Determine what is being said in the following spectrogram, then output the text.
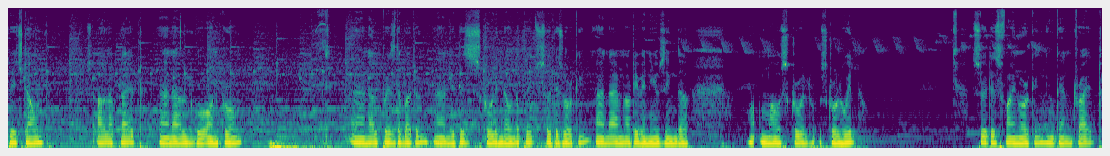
page down. So I will apply it and I will go on Chrome and I'll press the button and it is scrolling down the page. So it is working and I am not even using the mouse scroll scroll wheel. So it is fine working. You can try it.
